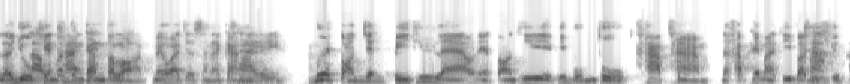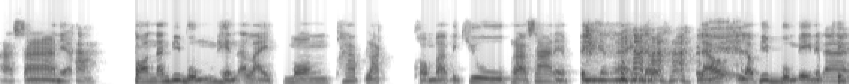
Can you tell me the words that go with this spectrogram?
เราอยู่เราก็เคียงข้างกันจะเป็นตลอดไม่ว่าจะสถานการณ์ใช่ไหนเมื่อตอนอืมเจ็ดปีที่แล้วเนี่ยตอนที่พี่บุ๋มถูกทาบทามนะครับให้มาที่บาร์บีคิวพลาซ่าเนี่ยค่ะตอนนั้นพี่บุ๋มเห็นอะไรมองภาพลักษณ์ของบาร์บีคิวพลาซ่าเนี่ยเป็นยังไงแล้ว แล้วแล้วพี่บุ๋มเองเนี่ยได้พลิก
